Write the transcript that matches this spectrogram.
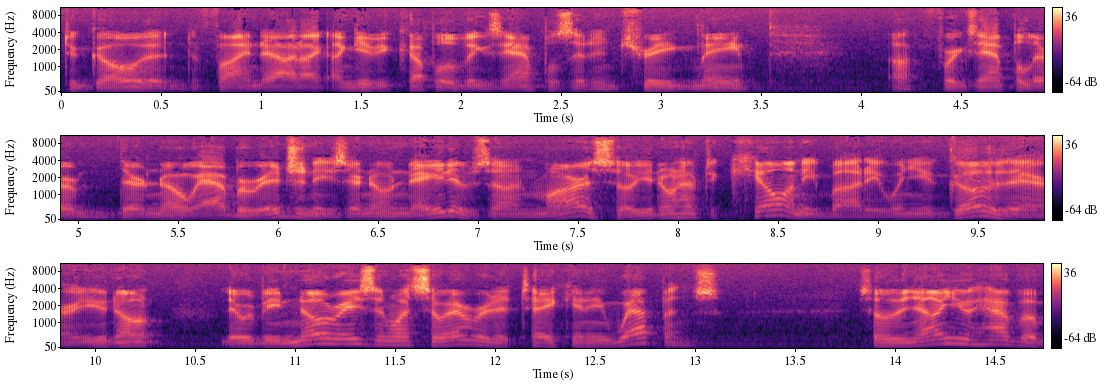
to go to find out. I, can give you a couple of examples that intrigue me. Uh, for example, there, there are no aborigines, there are no natives on Mars, so you don't have to kill anybody when you go there. You don't. There would be no reason whatsoever to take any weapons. So now you have a,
